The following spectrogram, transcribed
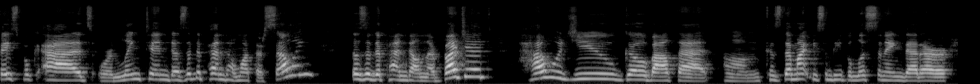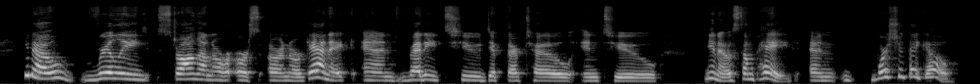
Facebook ads or LinkedIn? Does it depend on what they're selling? Does it depend on their budget? how would you go about that? Because um, there might be some people listening that are, you know, really strong on or, or, or an organic and ready to dip their toe into, you know, some paid. And where should they go?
